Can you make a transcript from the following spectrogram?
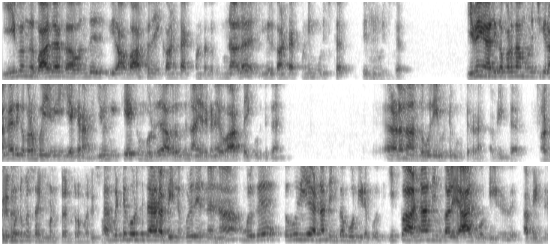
இவங்க பாஜக வந்து வாசனை கான்டாக்ட் பண்றதுக்கு முன்னால இவர் கான்டாக்ட் பண்ணி முடிச்சிட்டார் பேசி. முடிச்சிட்டார். இவங்க அதுக்கப்புறம் தான் முடிச்சுக்கிறாங்க அதுக்கப்புறம் போய் இவங்க கேட்குறாங்க இவங்க கேட்கும் பொழுது அவர் வந்து நான் ஏற்கனவே வார்த்தை கொடுத்துட்டேன். அதனால நான் தொகுதியை விட்டு கொடுத்துட்றேன் அப்படின்ட்டார். அக்ரிமெண்ட்டுமே சைன் பண்ணிட்டேன்ற மாதிரி விட்டு கொடுத்துட்டார் அப்படின்னும் பொழுது என்னன்னா உங்களுக்கு தொகுதியே அதிமுக போட்டியிட போகுது. இப்போ அதிமுகல யார் போட்டியிடுறது? அப்படின்ற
